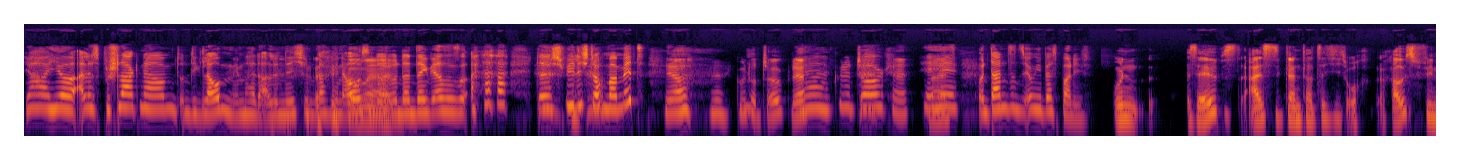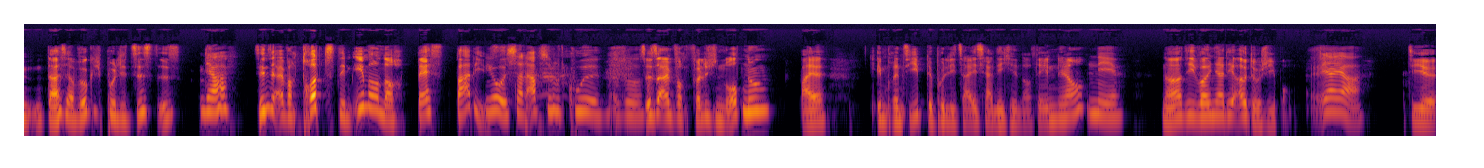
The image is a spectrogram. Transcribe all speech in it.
ja, hier, alles beschlagnahmt. Und die glauben ihm halt alle nicht und lachen ihn aus. und, dann, und dann denkt er so, haha, da spiele ich doch mal mit. Ja, guter Joke, ne? Ja, guter Joke. Ja, Hehe. nice. Und dann sind sie irgendwie Best Buddies. Und selbst als sie dann tatsächlich auch rausfinden, dass er wirklich Polizist ist, Ja, sind sie einfach trotzdem immer noch Best Buddies. jo, ist dann absolut cool. Also, Das ist einfach völlig in Ordnung, weil im Prinzip die Polizei ist ja nicht hinter denen her. nee. Na, die wollen ja die Autoschieber, Ja, ja. Die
